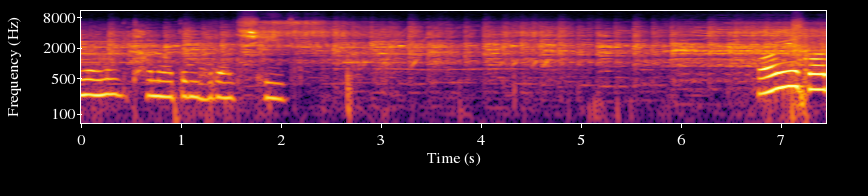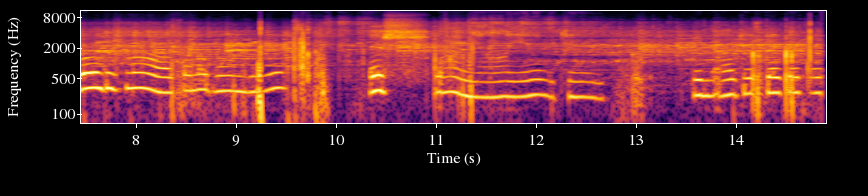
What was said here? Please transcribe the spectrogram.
Ama onun bir tane adım herhalde şeydi. Hayır Karol düşman sana bombayı. Ulan ya yenildik yenildik. Belli herkes gel gel gel.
